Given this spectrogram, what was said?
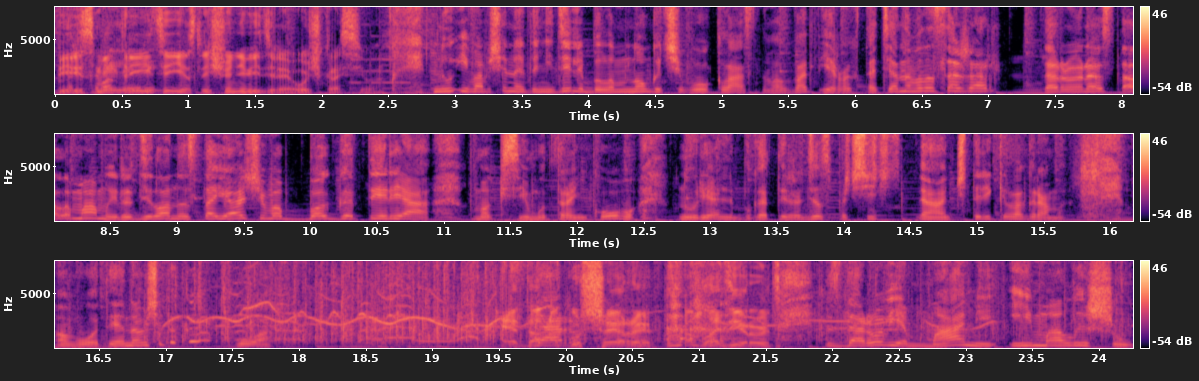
пересмотрите, если еще не видели, очень красиво. Ну и вообще на этой неделе было много чего классного. Во-первых, Татьяна Волосожар второй раз стала мамой родила настоящего богатыря Максиму Транькову. Ну, реально, богатырь родился почти а, 4 килограмма. Вот, и она вообще такая... Это Здорово. акушеры аплодируют. Здоровья маме и малышу.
